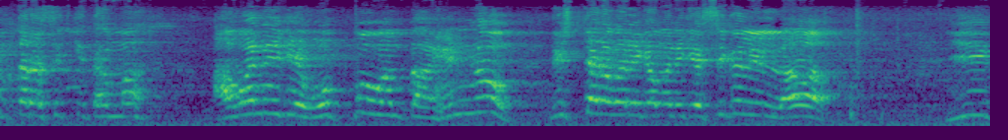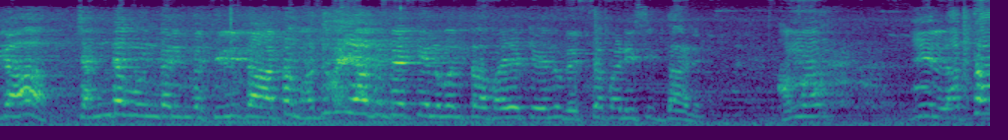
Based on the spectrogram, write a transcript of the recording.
ಉತ್ತರ ಸಿಕ್ಕಿತಮ್ಮ, ಅವನಿಗೆ ಒಪ್ಪುವಂತ ಹೆಣ್ಣು ಇಷ್ಟರವರೆಗೆ ಅವನಿಗೆ ಸಿಗಲಿಲ್ಲ. ಈಗ ಚಂಡಮುಂಡರಿಂದ ತಿಳಿದಾಟ ಮದುವೆಯಾಗಬೇಕೆನ್ನುವಂತ ಬಯಕೆಯನ್ನು ವ್ಯಕ್ತಪಡಿಸಿದ್ದಾನೆ. ಅಮ್ಮ, ಈ ಲತಾ,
